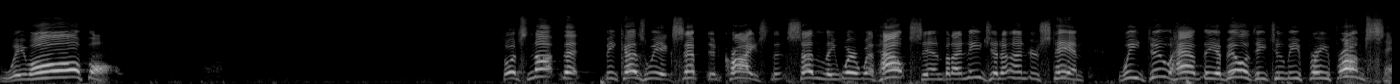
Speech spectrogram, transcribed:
we've all fallen. So it's not that because we accepted Christ that suddenly we're without sin, but I need you to understand we do have the ability to be free from sin.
